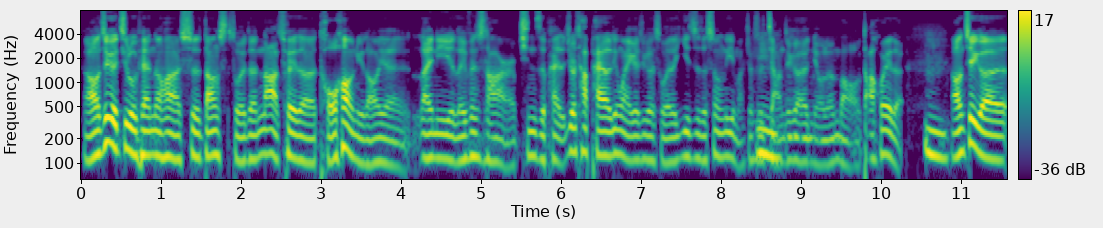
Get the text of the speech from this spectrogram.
然后这个纪录片的话，是当时所谓的纳粹的头号女导演莱尼·雷芬斯塔尔亲自拍的，就是她拍了另外一个这个所谓的意志的胜利嘛，就是讲这个嗯纽伦堡大会的。嗯然后这个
